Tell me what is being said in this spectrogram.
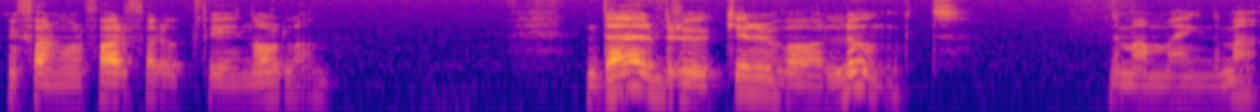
Min farmor och farfar uppe i Norrland. Där brukar det vara lugnt när mamma hängde med.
